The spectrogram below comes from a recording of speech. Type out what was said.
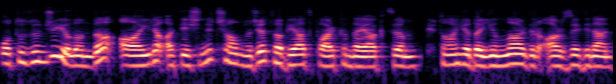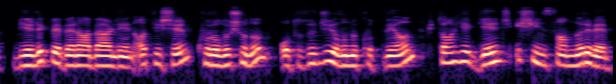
30. yılında aile ateşini Çamlıca Tabiat Parkı'nda yaktı. Kütahya'da yıllardır arzu edilen birlik ve beraberliğin ateşi kuruluşunun 30. yılını kutlayan Kütahya Genç İş İnsanları ve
